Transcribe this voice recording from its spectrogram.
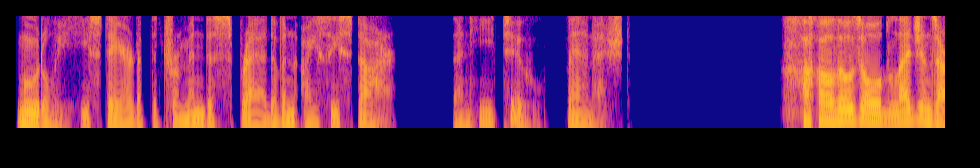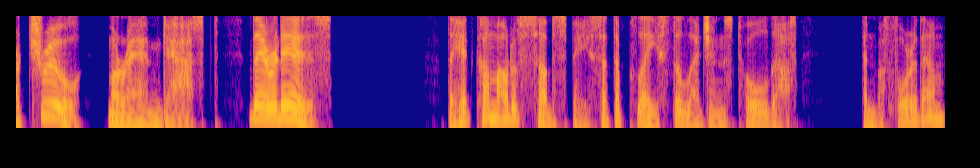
Moodily he stared at the tremendous spread of an icy star. Then he too vanished. Oh, those old legends are true, Moran gasped. There it is. They had come out of subspace at the place the legends told of, and before them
